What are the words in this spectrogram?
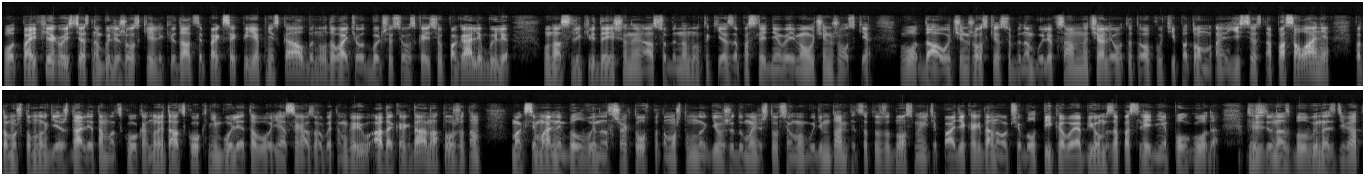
Вот по эфиру, естественно, были жесткие ликвидации. По XRP я бы не сказал бы, ну давайте вот больше всего, скорее всего, по Гали были. У нас ликвидейшены, особенно, ну такие за последнее время очень жесткие. Вот, да, очень жесткие, особенно были в самом начале вот этого пути. Потом, а, естественно, по Солане, потому что многие ждали там отскока. Но это отскок не более того, я сразу об этом говорю. А до когда она тоже там максимальный был вынос шахтов, потому что многие уже думали, что все, мы будем дампиться тут одно. Смотрите, по Аде когда она вообще был пиковый объем за последние полгода. То есть у нас был вынос 9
